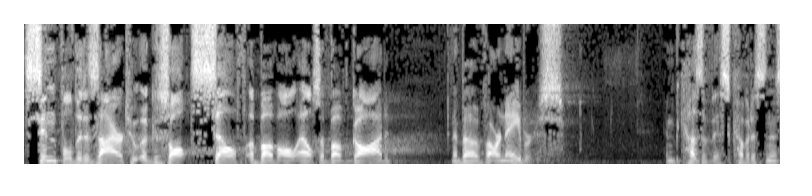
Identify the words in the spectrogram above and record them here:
sinful desire to exalt self above all else, above God and above our neighbors. And because of this, covetousness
